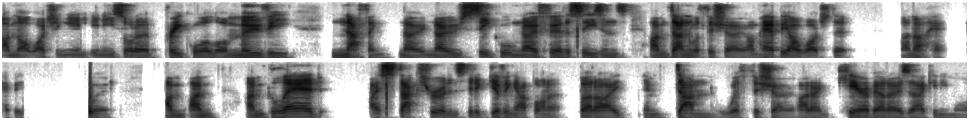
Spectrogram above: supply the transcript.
I'm not watching any, any sort of prequel or movie. Nothing. No no sequel. No further seasons. I'm done with the show. I'm happy I watched it. I'm not happy. Word. I'm I'm I'm glad I stuck through it instead of giving up on it but I am done with the show. I don't care about Ozark anymore.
